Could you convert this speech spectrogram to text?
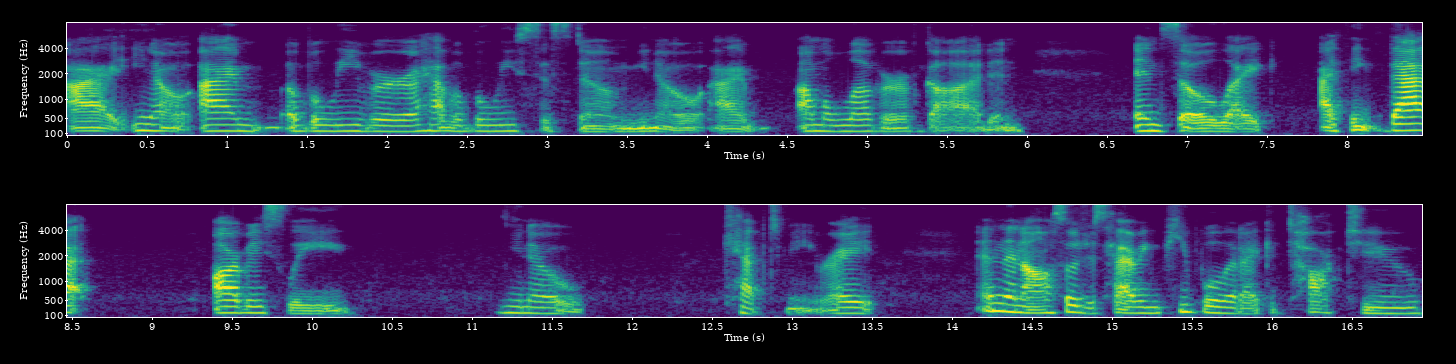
I, you know, I'm a believer. I have a belief system. You know, I I'm a lover of God, and and so like I think that obviously, you know, kept me right, and then also just having people that I could talk to.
